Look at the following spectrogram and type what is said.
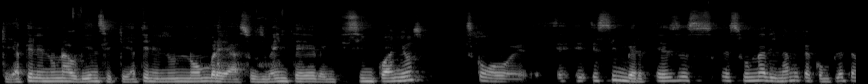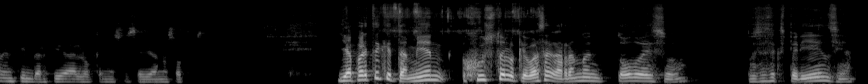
que ya tienen una audiencia y que ya tienen un nombre a sus 20, 25 años, es como, eh, eh, es, es, es, es una dinámica completamente invertida a lo que nos sucedió a nosotros. Y aparte que también justo lo que vas agarrando en todo eso, pues es experiencia.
